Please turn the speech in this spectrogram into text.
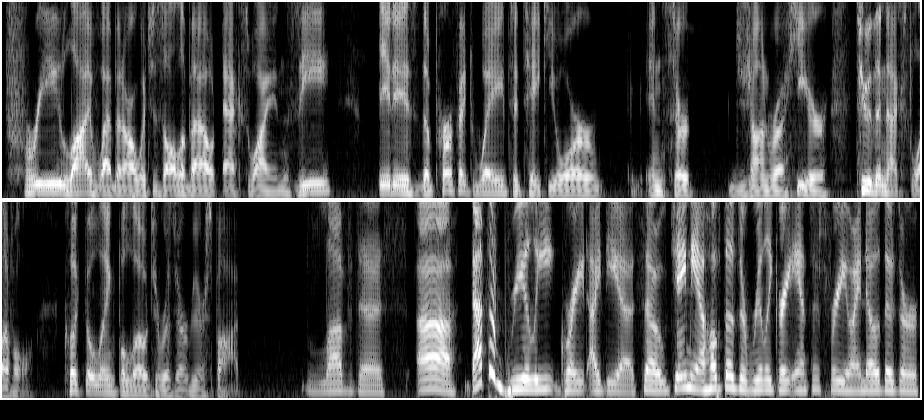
free live webinar which is all about X, Y, and Z. It is the perfect way to take your insert genre here to the next level. Click the link below to reserve your spot. Love this. Uh, that's a really great idea. So, Jamie, I hope those are really great answers for you. I know those are,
